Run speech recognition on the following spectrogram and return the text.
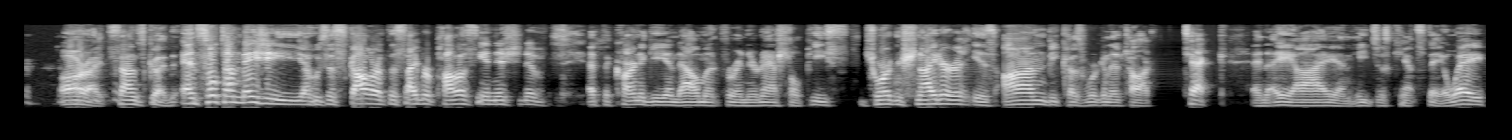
All right, sounds good. And Sultan Meghji, uh, who's a scholar at the Cyber Policy Initiative at the Carnegie Endowment for International Peace. Jordan Schneider is on because we're going to talk tech and AI, and he just can't stay away.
